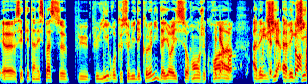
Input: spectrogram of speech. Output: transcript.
c'était un espace plus plus libre que celui des colonies. D'ailleurs, il se rend, je crois, avec oui, avec Gide.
